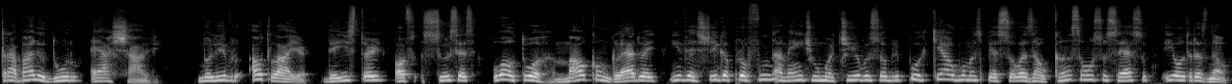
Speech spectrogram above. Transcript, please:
Trabalho duro é a chave. No livro Outlier: The History of Success, o autor Malcolm Gladwell investiga profundamente o motivo sobre por que algumas pessoas alcançam o sucesso e outras não.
